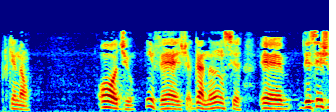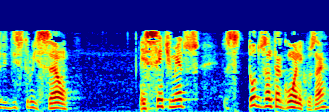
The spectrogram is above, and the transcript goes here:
Por que não? ódio, inveja, ganância, é, desejo de destruição, esses sentimentos todos antagônicos, né,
